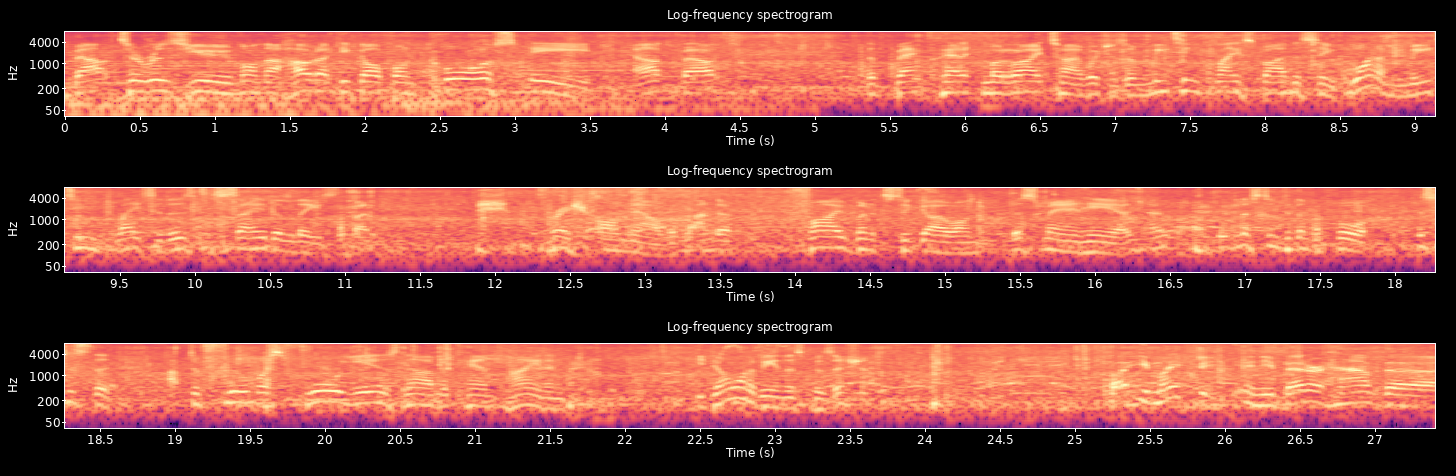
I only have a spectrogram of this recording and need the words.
about to resume on the Hauraki Gulf on course E. Out about the back paddock Maraetai, which is a meeting place by the sea. What a meeting place it is to say the least. But man, pressure on now with under five minutes to go on this man here. Uh, I've been listening to them before. This is the up to four, almost four years now of a campaign, and you don't want to be in this position. But you might be, and you better have the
